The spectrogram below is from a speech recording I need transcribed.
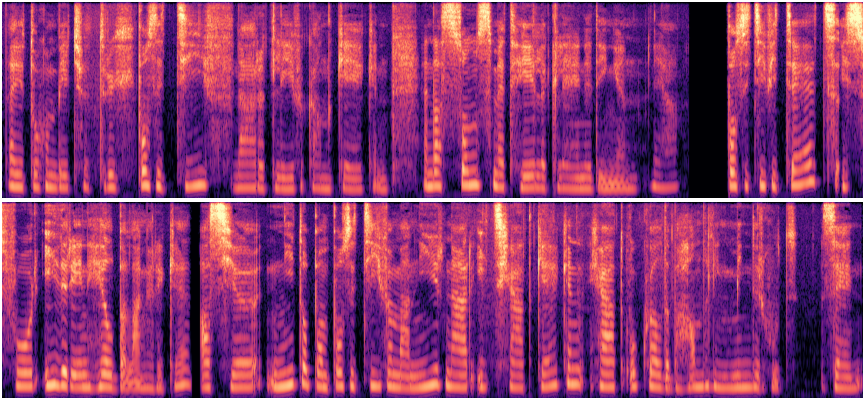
dat je toch een beetje terug positief naar het leven kan kijken. En dat soms met hele kleine dingen, ja. Positiviteit is voor iedereen heel belangrijk. Hè? Als je niet op een positieve manier naar iets gaat kijken, gaat ook wel de behandeling minder goed zijn.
